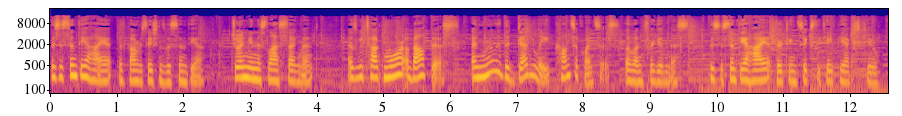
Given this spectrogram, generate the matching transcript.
This is Cinthia Hiett with Conversations with Cynthia. Join me in this last segment as we talk more about this and really the deadly consequences of unforgiveness. This is Cinthia Hiett, 1360 KPXQ.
